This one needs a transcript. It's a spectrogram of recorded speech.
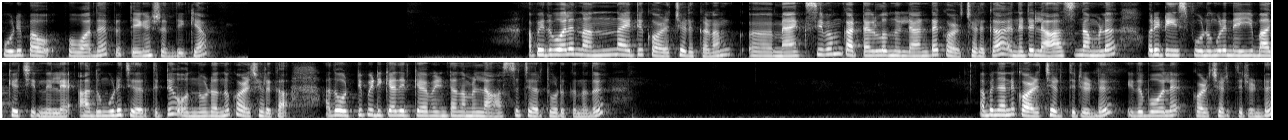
കൂടി പോവാതെ പ്രത്യേകം ശ്രദ്ധിക്കാം. അപ്പോൾ ഇതുപോലെ നന്നായിട്ട് കുഴച്ചെടുക്കണം. മാക്സിമം കട്ടകളൊന്നും ഇല്ലാണ്ട് കുഴച്ചെടുക്കുക. എന്നിട്ട് ലാസ്റ്റ് നമ്മൾ ഒരു ടീസ്പൂണും കൂടി നെയ്യ് ബാക്കി വെച്ചിരുന്നില്ലേ അതും കൂടി ചേർത്തിട്ട് ഒന്നുകൂടെ ഒന്ന് കുഴച്ചെടുക്കുക. അത് ഒട്ടി പിടിക്കാതിരിക്കാൻ വേണ്ടിയിട്ടാണ് നമ്മൾ ലാസ്റ്റ് ചേർത്ത് കൊടുക്കുന്നത്. അപ്പോൾ ഞാൻ കുഴച്ചെടുത്തിട്ടുണ്ട്. ഇതുപോലെ കുഴച്ചെടുത്തിട്ടുണ്ട്.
